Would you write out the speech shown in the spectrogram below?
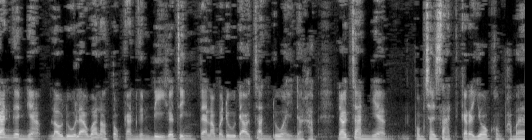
การเงินเนี่ยเราดูแล้วว่าเราตกการเงินดีก็จริง แต่เรามาดูดาวจันทร์ด้วยนะครับ ดาวจันทร์เนี่ยผมใช้ศาสตร์กระโยกของพม่า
